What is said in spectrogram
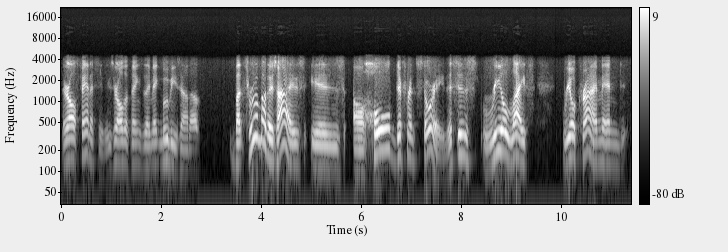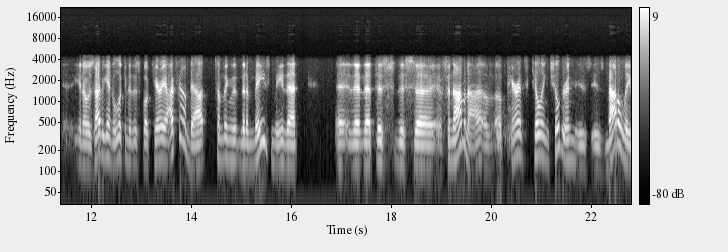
They're all fantasy. These are all the things they make movies out of but through a mother's eyes is a whole different story. This is real life, real crime, and you know, as I began to look into this book, Cary, I found out something that, that amazed me that uh, that that this this uh, phenomena of, of parents killing children is is not only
